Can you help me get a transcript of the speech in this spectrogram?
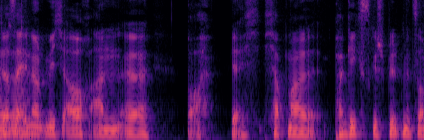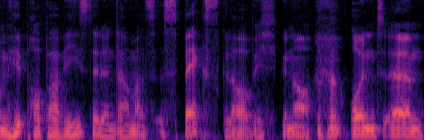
das erinnert mich auch an, äh, boah, ja, ich, ich habe mal ein paar Gigs gespielt mit so einem Hip-Hopper, wie hieß der denn damals? Specs, glaube ich, genau. Und, ähm,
